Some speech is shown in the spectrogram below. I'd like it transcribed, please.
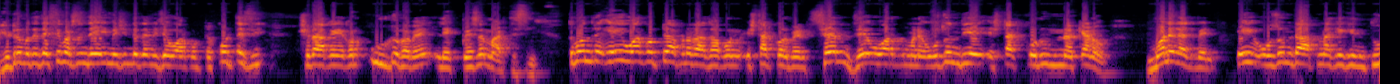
ভিডিওর মধ্যে দেখতে পাচ্ছেন যে এই মেশিনটাতে আমি যে ওয়ার্কআউটটা করতেছি, সেটাকে এখন উল্টো ভাবে লেগ প্রেসে মারতেছি। তো বন্ধুরা, এই ওয়ার্কআউটটা আপনারা যখন স্টার্ট করবেন সেম যে ওয়ার্ক মানে ওজন দিয়ে স্টার্ট করুন না কেন, মনে রাখবেন, এই ওজনটা আপনাকে কিন্তু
